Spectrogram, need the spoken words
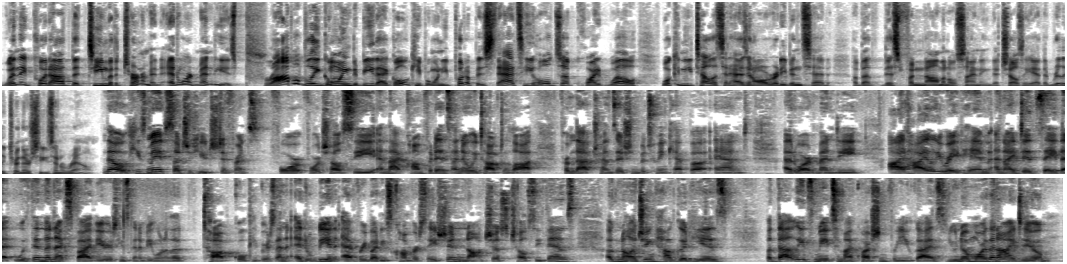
when they put out the team of the tournament, Edouard Mendy is probably going to be that goalkeeper. When you put up his stats, he holds up quite well. What can you tell us that hasn't already been said about this phenomenal signing that Chelsea had that really turned their season around? No, he's made such a huge difference for, for Chelsea and that confidence. I know we talked a lot from that transition between Kepa and Edouard Mendy. I highly rate him, and I did say that within the next five years, he's going to be one of the top goalkeepers. And it'll be in everybody's conversation, not just Chelsea fans, acknowledging how good he is. But that leads me to my question for you guys. You know more than I do.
